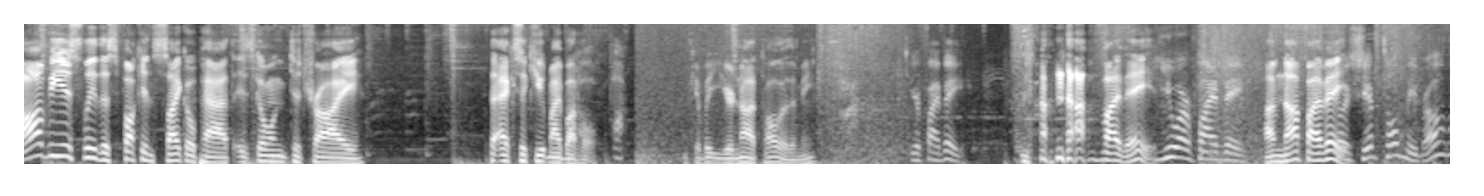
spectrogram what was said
Obviously, this fucking psychopath is going to try to execute my butthole. Fuck. Okay, but you're not taller than me. You're 5'8. I'm not 5'8. You are 5'8. I'm not Yo, 5'8. Shiv told me, bro.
